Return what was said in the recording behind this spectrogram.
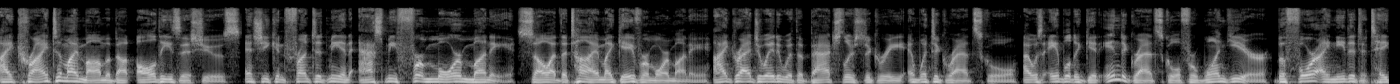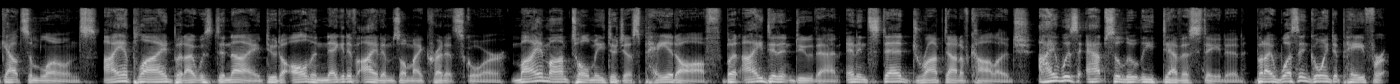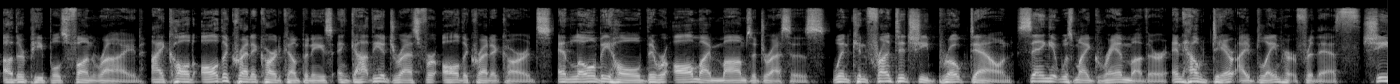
I cried to my mom about all these issues, and she confronted me and asked me for more money. So at the time, I gave her more money. I graduated with a bachelor's degree and went to grad school. I was able to get into grad school for one year before I needed to take out some loans. I applied, but I was denied due to all the negative items on my credit score. My mom told me to just pay it off, but I didn't do that and instead dropped out of college. I was absolutely devastated, but I wasn't going to pay for other people's fun ride. I called all the credit card companies and got the address for all the credit cards, and lo and behold, they were all my mom's addresses. When confronted, she broke down, saying it was my grandmother and how dare I blame her for this. She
